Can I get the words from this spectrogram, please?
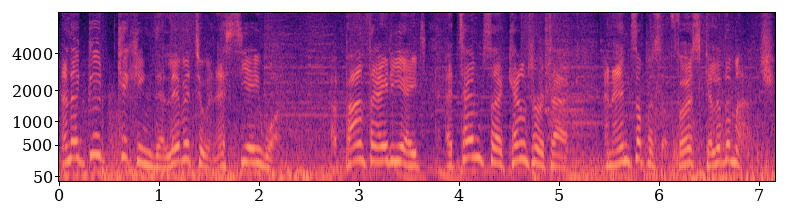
and a good kicking delivered to an STA-1. A Panther 88 attempts a counterattack and ends up as the first kill of the match.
